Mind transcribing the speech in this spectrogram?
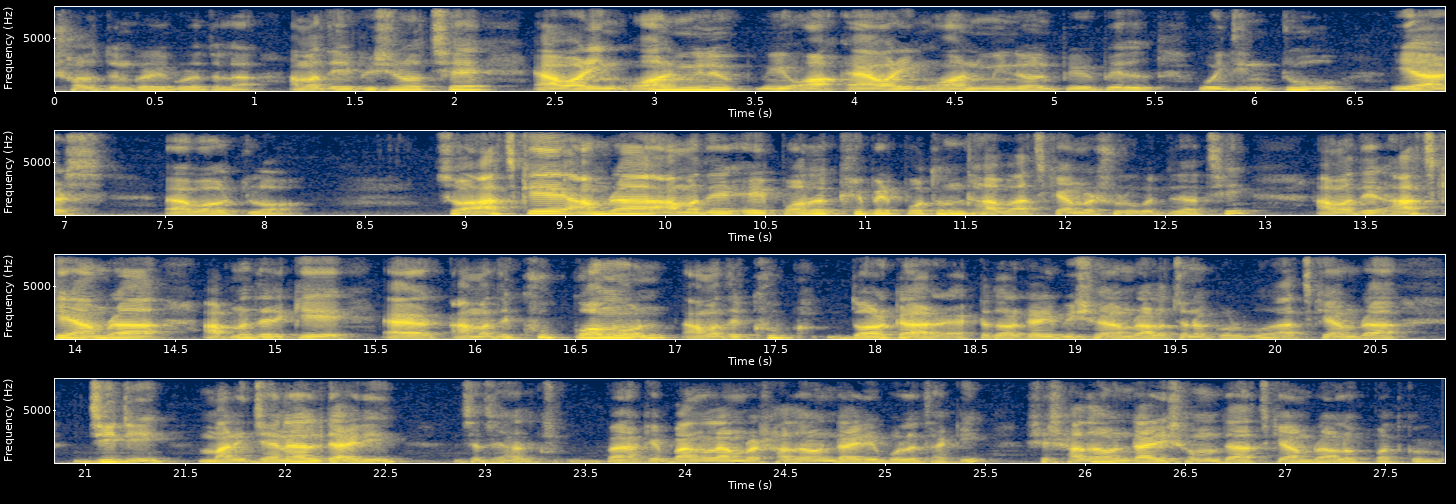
সচেতন করে গড়ে তোলা। আমাদের ভীষণ হচ্ছে awaring one million awaring one million people within two years about law so আজকে আমরা আমাদের এই পদক্ষেপের প্রথম ধাপ আজকে আমরা শুরু করতে যাচ্ছি। আমাদের, আজকে আমরা আপনাদেরকে আমাদের খুব কমন আমাদের খুব দরকার, একটা দরকারি বিষয় আমরা আলোচনা করব। আজকে আমরা জিডি মানে জেনারেল ডায়েরি যাকে বাংলা আমরা সাধারণ ডায়েরি বলে থাকি, সে সাধারণ ডায়েরি সম্বন্ধে আজকে আমরা আলোকপাত করব।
